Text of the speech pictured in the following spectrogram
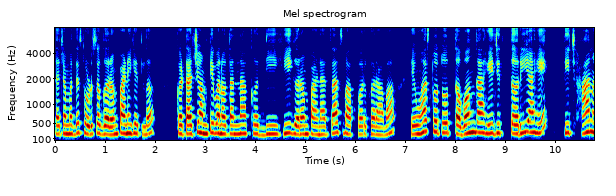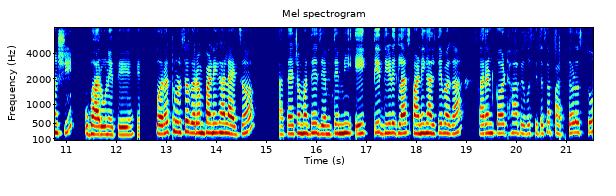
त्याच्यामध्येच थोडंसं गरम पाणी घेतलं. कटाची आमटी बनवताना कधीही गरम पाण्याचाच वापर करावा. तेव्हाच तो तो तवंग आहे जी तरी आहे ती छान अशी उभारून येते. परत थोडंसं गरम पाणी घालायचं. आता याच्यामध्ये जेमतेम मी एक ते दीड ग्लास पाणी घालते बघा. कारण कट हा व्यवस्थित असा पातळ असतो.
